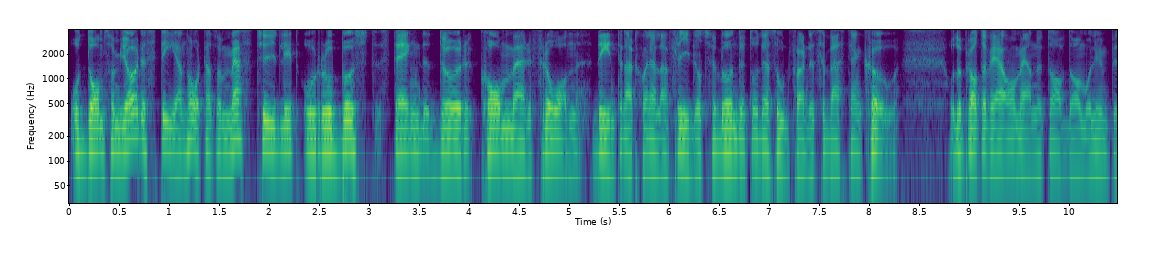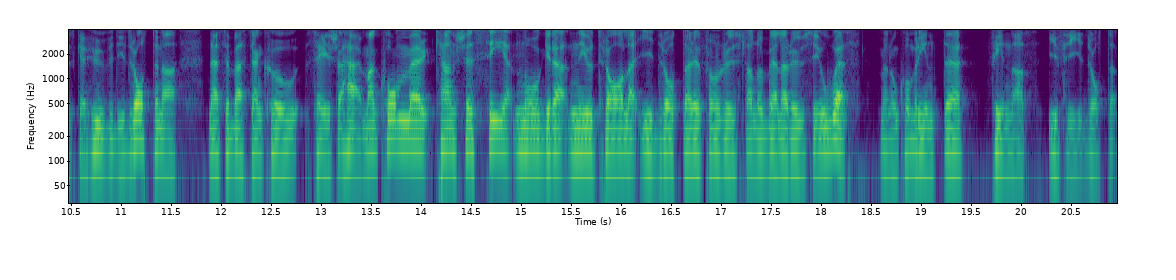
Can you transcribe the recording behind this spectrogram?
Och de som gör det stenhårt, alltså mest tydligt och robust stängd dörr kommer från det internationella friidrottsförbundet och dess ordförande Sebastian Coe. Och då pratar vi om en av de olympiska huvudidrotterna när Sebastian Coe säger så här. Man kommer kanske se några neutrala idrottare från Ryssland och Belarus i OS, men de kommer inte finnas i friidrotten.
